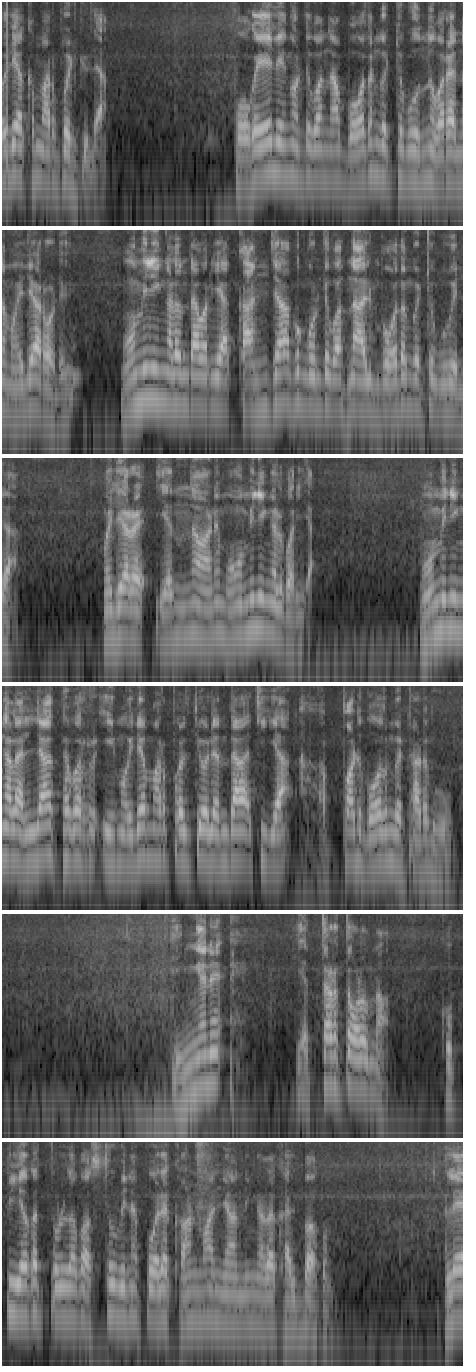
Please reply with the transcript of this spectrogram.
ഔലിയാക്കന്മാർ പേടിക്കില്ല പുകയിലും കൊണ്ട് വന്നാൽ ബോധം കെട്ടുപോകും എന്ന് പറയുന്ന മൊയ്ലിയാറോട് മോമിനിങ്ങൾ എന്താ പറയുക കഞ്ചാബും കൊണ്ട് വന്നാലും ബോധം കെട്ടുപോവില്ല മൊലിയറെ എന്നാണ് മോമിനിങ്ങൾ പറയുക മോമിനിങ്ങളല്ലാത്തവർ ഈ മൊയ്ലിയന്മാർ പോലത്തെ പോലെ എന്താ ചെയ്യുക അപ്പാട് ബോധം കെട്ടാതെ പോവും. ഇങ്ങനെ എത്രത്തോളം കുപ്പിയകത്തുള്ള വസ്തുവിനെ പോലെ കാണുവാൻ ഞാൻ നിങ്ങളെ കൽബാക്കും അല്ലേ?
